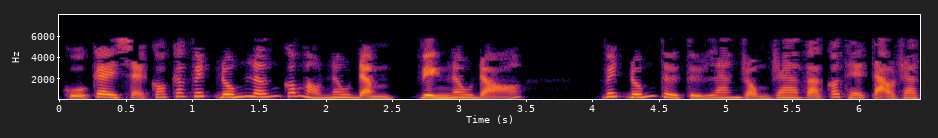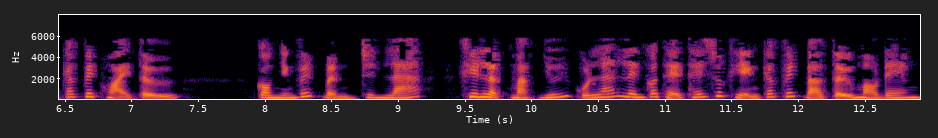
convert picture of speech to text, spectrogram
của cây sẽ có các vết đốm lớn có màu nâu đậm, viền nâu đỏ. Vết đốm từ từ lan rộng ra và có thể tạo ra các vết hoại tử. Còn những vết bệnh trên lá, khi lật mặt dưới của lá lên có thể thấy xuất hiện các vết bào tử màu đen.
